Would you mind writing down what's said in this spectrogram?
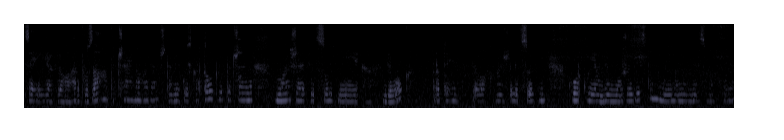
цей як його гарбуза печеного, чи там якусь картоплю печену, майже відсутній білок, протеїн, білок майже відсутній. Курку я не можу їсти, мені вона не смакує.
